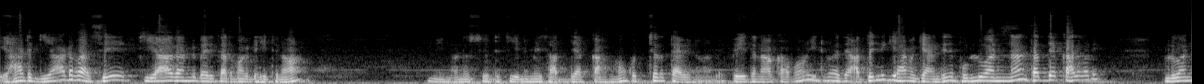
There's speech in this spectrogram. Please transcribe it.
එහාට ගියාට පස්සේ කියාගන්න බැරි තරමකට හිතෙනවා. මේ මිනිස්සුන්ට තියෙන මේ සද්දයක් අහම කොච්චර තැවෙනවද? වේදනාවක් අහම ඊට පස්සේ අතෙන් ගියාම කියන්නේ පුළුවන් නම් සද්දයක් අහලා වරේ. පුළුවන්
